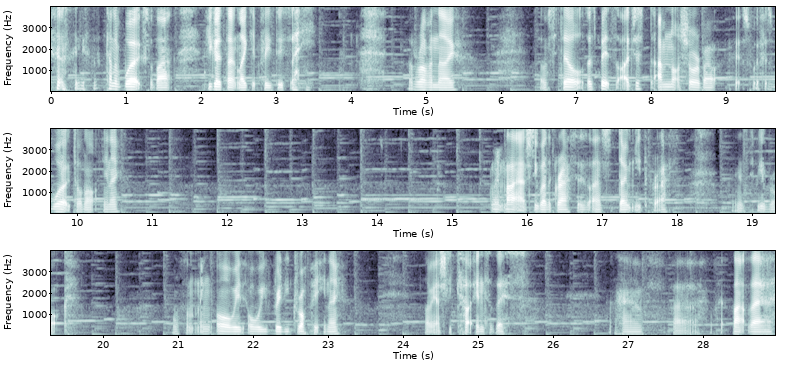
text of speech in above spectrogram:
it kind of works for that. If you guys don't like it, please do say. I'd rather know. So I'm still there's bits I just I'm not sure about if it's if it's worked or not, you know. I mean that actually where the grass is, I actually don't need the grass. It needs to be a rock or something. Or we or we really drop it, you know. Like me actually cut into this and have uh, like that there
